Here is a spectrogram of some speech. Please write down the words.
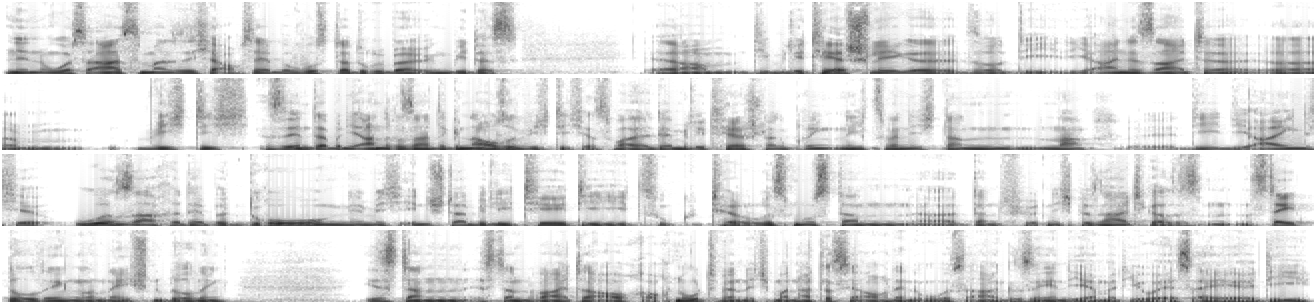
in den USA ist man sich ja auch sehr bewusst darüber, irgendwie, dass ähm, die Militärschläge, so die, die eine Seite ähm, wichtig sind, aber die andere Seite genauso wichtig ist, weil der Militärschlag bringt nichts, wenn ich dann nach die, die eigentliche Ursache der Bedrohung, nämlich Instabilität, die zu Terrorismus dann, äh, dann führt, nicht beseitige. Also ein State Building und Nation Building ist dann, ist dann weiter auch, auch notwendig. Man hat das ja auch in den USA gesehen, die ja mit USAID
